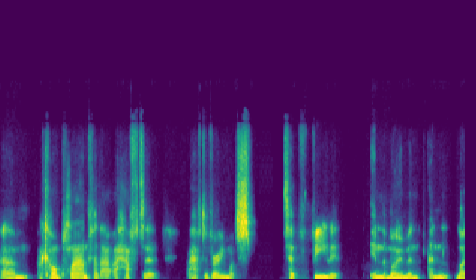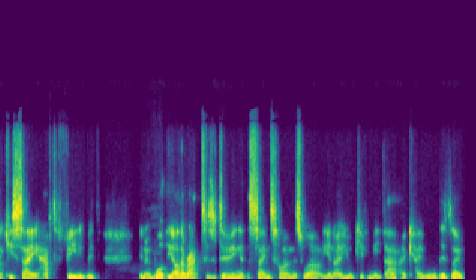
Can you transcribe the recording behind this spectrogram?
um, I can't plan for that. I have to I have to very much feel it in the moment, and like you say, have to feed it with you know what the other actors are doing at the same time as well. You know you're giving me that. Okay well there's no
